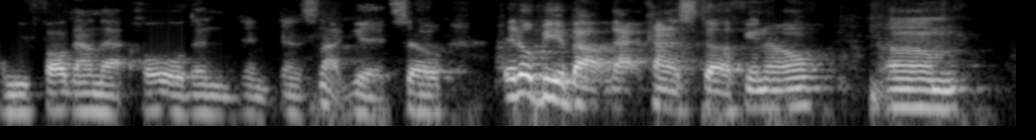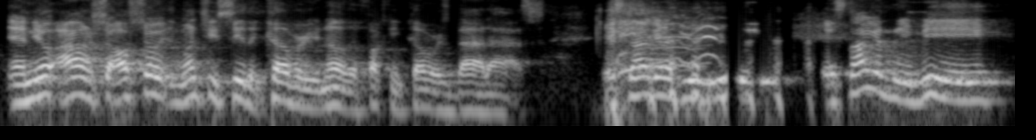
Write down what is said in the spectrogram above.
and you fall down that hole then then, then it's not good so it'll be about that kind of stuff you know um and you know, I'll, I'll show you once you see the cover you know the fucking cover is badass it's not gonna be me, it's not gonna be me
